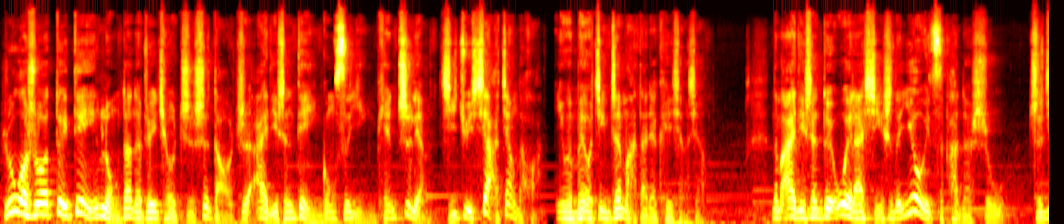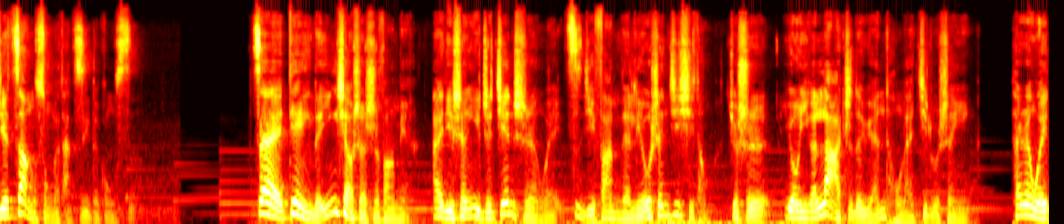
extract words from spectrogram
如果说对电影垄断的追求只是导致爱迪生电影公司影片质量急剧下降的话，因为没有竞争嘛，大家可以想象，那么爱迪生对未来形势的又一次判断失误，直接葬送了他自己的公司。在电影的音效设施方面，爱迪生一直坚持认为自己发明的留声机系统就是用一个蜡制的圆筒来记录声音。他认为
